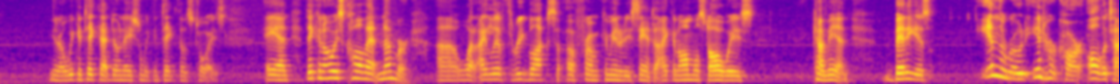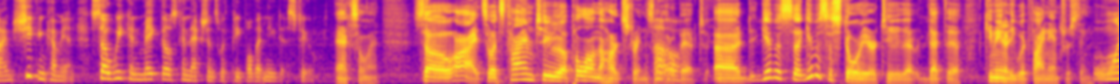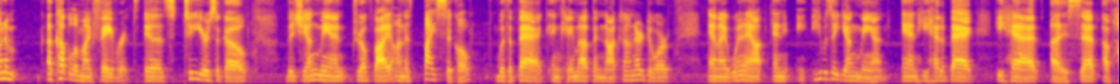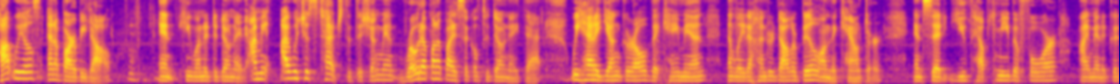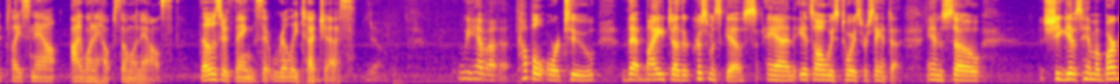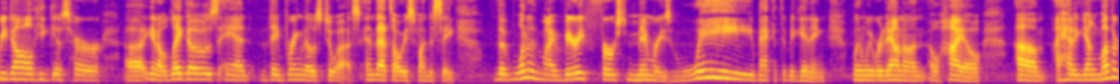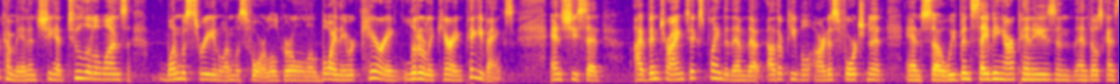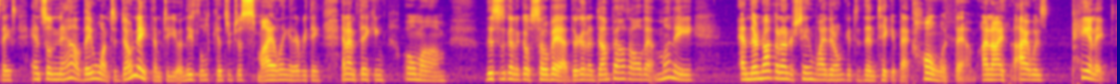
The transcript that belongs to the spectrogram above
You know, we can take that donation, we can take those toys. And they can always call that number. Uh, what, I live three blocks uh, from Community Santa. I can almost always come in. Betty is in the road in her car all the time. She can come in. So we can make those connections with people that need us too. Excellent. So, all right. So it's time to uh, pull on the heartstrings a little Uh-oh. bit. Uh, give us uh, give us a story or two that that the community would find interesting. One of a couple of my favorites is two years ago, this young man drove by on a bicycle with a bag and came up and knocked on our door. And I went out, and he- he was a young man, and he had a bag. He had a set of Hot Wheels and a Barbie doll, and he wanted to donate. I mean, I was just touched that this young man rode up on a bicycle to donate that. We had a young girl that came in and laid a hundred dollar bill on the counter and said, "You've helped me before. I'm in a good place now. I want to help someone else." Those are things that really touch us. We have a couple or two that buy each other Christmas gifts, and it's always toys for Santa. And so she gives him a Barbie doll, he gives her, uh, you know, Legos, and they bring those to us, and that's always fun to see. The one of my very first memories, way back at the beginning, when we were down on Ohio, um, I had a young mother come in, and she had two little ones. One was three and one was four, a little girl and a little boy, and they were carrying, literally carrying piggy banks. And she said, I've been trying to explain to them that other people aren't as fortunate, and so we've been saving our pennies and, and those kinds of things. And so now they want to donate them to you. And these little kids are just smiling and everything. And I'm thinking, oh, mom, this is going to go so bad. They're going to dump out all that money, and they're not going to understand why they don't get to then take it back home with them. And I, I was panicked.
